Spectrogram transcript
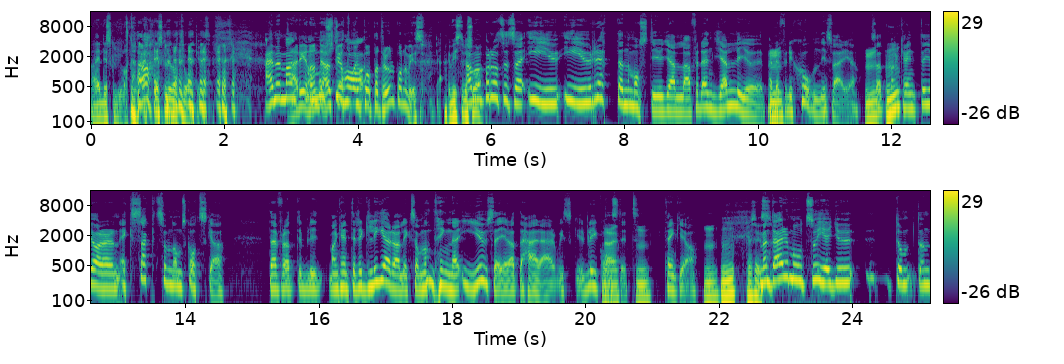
Nej, det skulle ju vara tråkigt. det skulle ju vara tråkigt. nej men man, Nej, redan man där måste ju stöter man ha... på patrull på något vis. Visst är det Ja, så? men på något sätt så här, EU, EU-rätten måste ju gälla, för den gäller ju per Mm. definition i Sverige. Så att man kan inte göra den exakt som de skotska. Därför att det blir, man kan inte reglera liksom någonting när EU säger att det här är whisky. Det blir konstigt, Mm. tänker jag. Mm, precis. Men däremot så är ju de, de,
